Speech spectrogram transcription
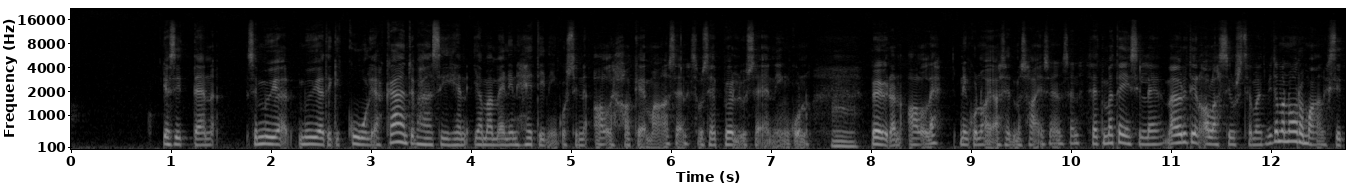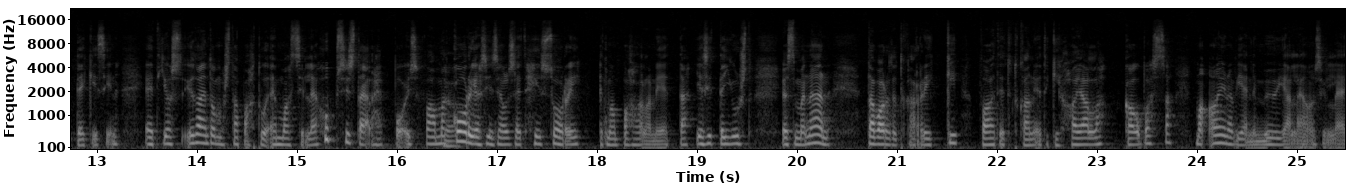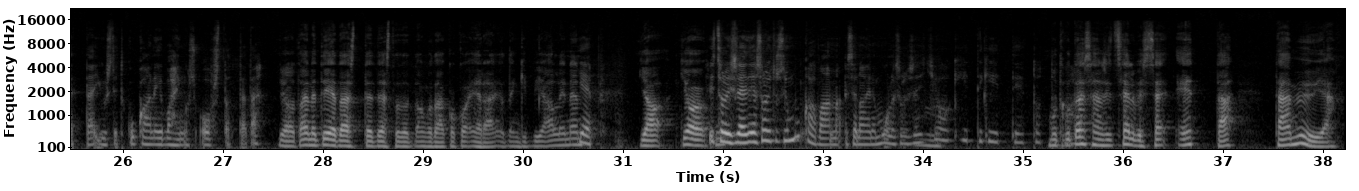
ja sitten se myyjä, myyjä teki kuuli ja kääntyi vähän siihen ja mä menin heti niin kuin sinne alle hakemaan sen semmoiseen pölyseen niin kuin mm. pöydän alle niin kuin nojasin, että mä sain sen. sen. Se, että mä tein silleen, mä yritin olla just semmoinen, että mitä mä normaalisti tekisin. Että jos jotain tuommoista tapahtuu, en mä silleen hupsista ja lähde pois, vaan mä Joo. korjasin sellaisen, että hei sori, että mä oon pahoillani. Että... Ja sitten just, jos mä näen tavarat, jotka on rikki, vaatteet, jotka on jotenkin hajalla kaupassa, mä aina vien ne myyjälle ja on silleen, että just, että kukaan ei vahingossa osta tätä. Joo, tai ne tietää sitten testata, että onko tämä koko erä jotenkin viallinen. Jep. Ja joo, Sitten se oli silleen, ja se oli tosi mukavaa se nainen mulle, se oli silleen, että joo, kiitti, kiitti, että totta Mutta kun tässähän sitten selvisi se, että tämä myyjä,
